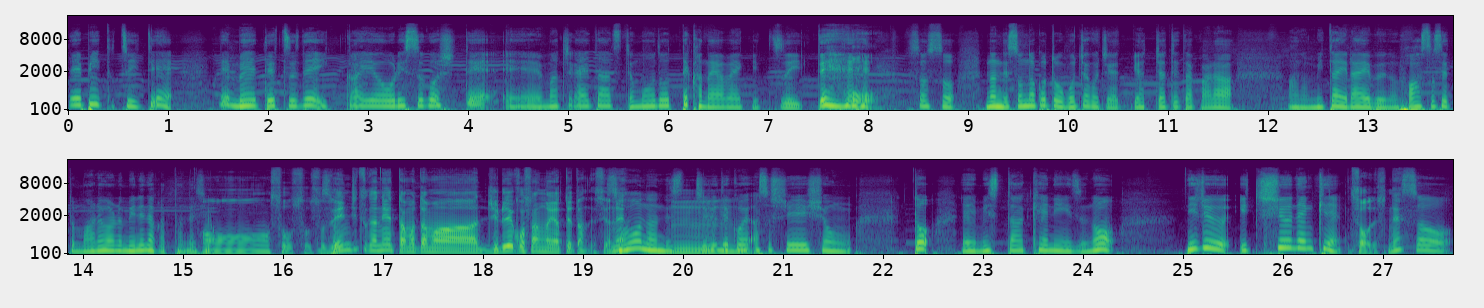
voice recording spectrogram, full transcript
で,、はい。ピッと着いてで名鉄で1回降り過ごして、えー間違えたっつって戻って金山駅着いほてう。そうそう。なんでそんなことをごちゃごちゃやっちゃってたからあの見たいライブのファーストセット丸々見れなかったんですよ。ああそうそうそう。そう。前日がねたまたまジルデコさんがやってたんですよね。そうなんです。うん。ジルデコイアソシエーションと、えーミスターケニーズの21周年記念。そうですね。そ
